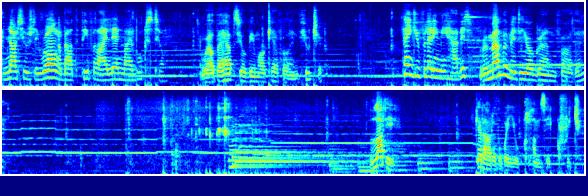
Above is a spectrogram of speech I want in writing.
I'm not usually wrong about the people I lend my books to. Well, perhaps you'll be more careful in future. Thank you for letting me have it. Remember me to your grandfather. Lottie, get out of the way, you clumsy creature.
